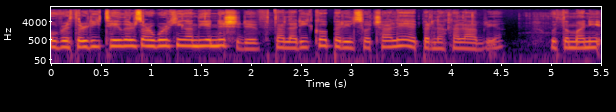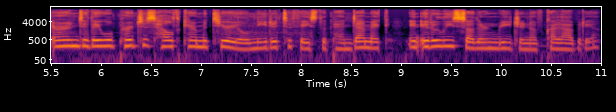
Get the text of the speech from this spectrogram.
Over 30 tailors are working on the initiative Talarico per il Sociale e per la Calabria. With the money earned, they will purchase healthcare material needed to face the pandemic in Italy's southern region of Calabria.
